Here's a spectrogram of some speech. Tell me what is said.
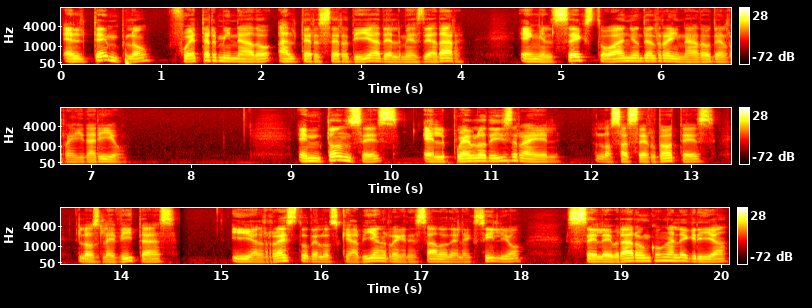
El templo fue terminado al tercer día del mes de Adar, en el sexto año del reinado del rey Darío. Entonces el pueblo de Israel, los sacerdotes, los levitas y el resto de los que habían regresado del exilio celebraron con alegría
